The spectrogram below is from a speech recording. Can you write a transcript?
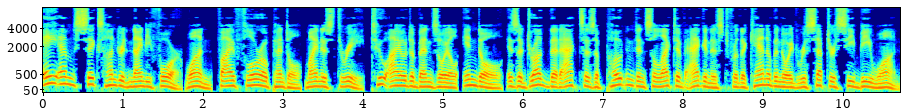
AM694 5-fluoropentyl 3 2-iodobenzoyl indole is a drug that acts as a potent and selective agonist for the cannabinoid receptor CB1.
